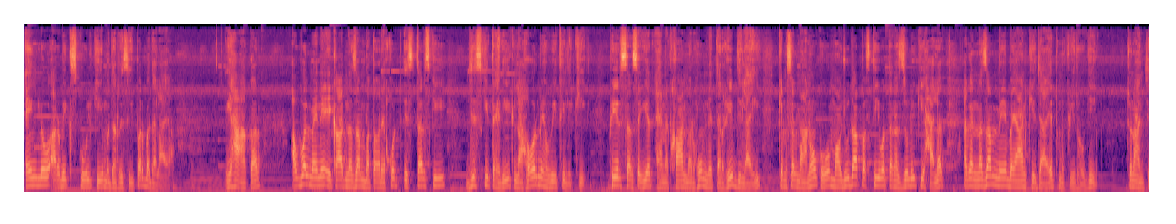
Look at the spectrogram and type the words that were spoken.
اینگلو عربک اسکول کی مدرسی پر بدل آیا۔ یہاں آ کر اول میں نے ایک آدھ نظم بطور خود اس طرز کی، جس کی تحریک لاہور میں ہوئی تھی، لکھی۔ پھر سر سید احمد خان مرحوم نے ترغیب دلائی کہ مسلمانوں کو موجودہ پستی و تنزلی کی حالت اگر نظم میں بیان کی جائے تو مفید ہوگی۔ چنانچہ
